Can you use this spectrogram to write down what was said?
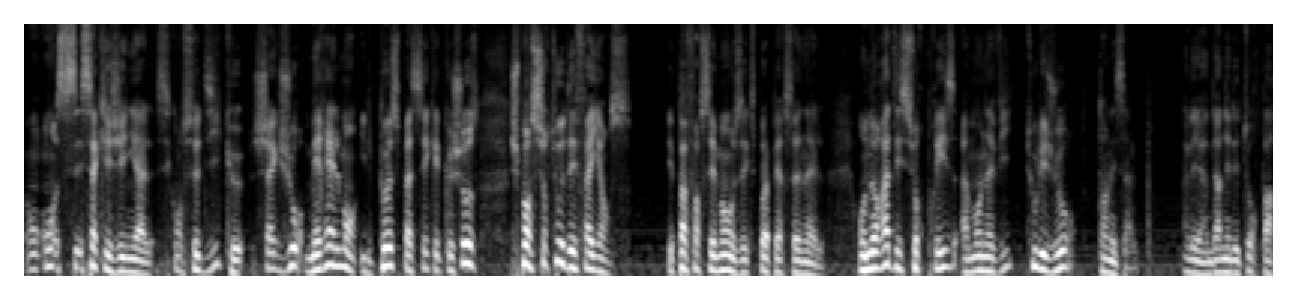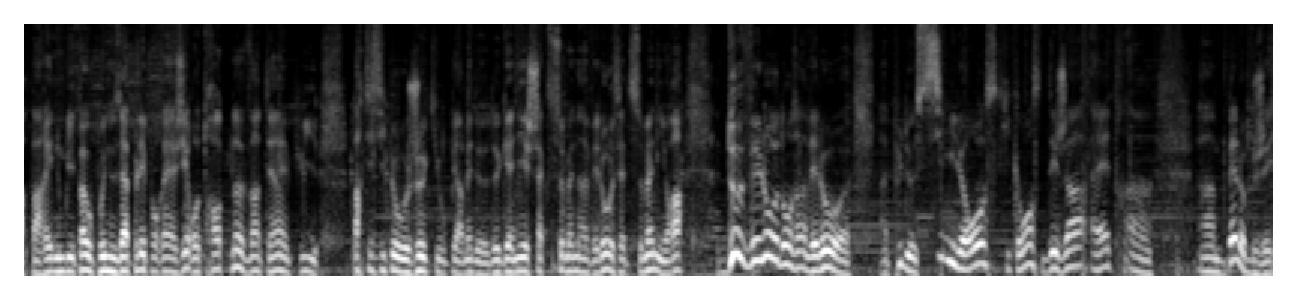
On, c'est ça qui est génial, c'est qu'on se dit que chaque jour, mais réellement, il peut se passer quelque chose. Je pense surtout aux défaillances et pas forcément aux exploits personnels. On aura des surprises, à mon avis, tous les jours dans les Alpes. Allez, un dernier détour par Paris. N'oubliez pas, vous pouvez nous appeler pour réagir au 39 21 et puis participer au jeu qui vous permet de, gagner chaque semaine un vélo. cette semaine, il y aura deux vélos, dont un vélo euh, à plus de 6000 euros, ce qui commence déjà à être un, bel objet.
